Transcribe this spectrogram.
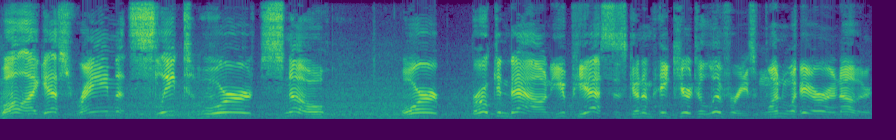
Well, I guess rain, sleet, or snow, or broken down, UPS is gonna make your deliveries one way or another.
